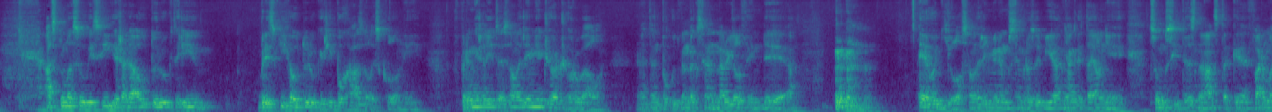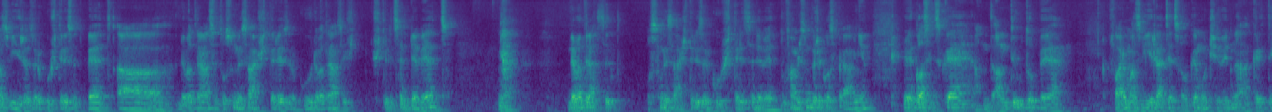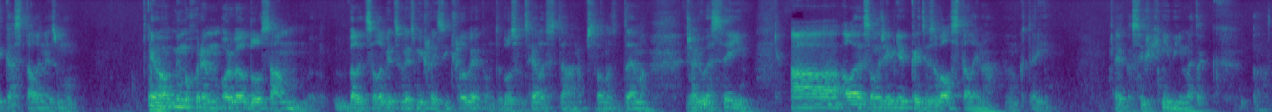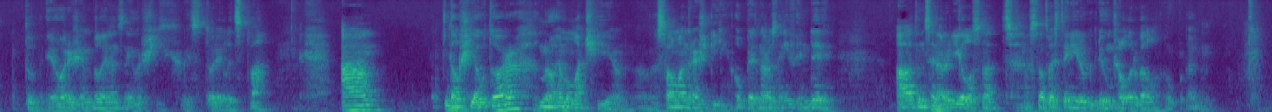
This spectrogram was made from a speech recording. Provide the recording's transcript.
A s tímhle souvisí i řada autorů, kteří, britských autorů, kteří pocházeli z kolonií. V první řadě to je samozřejmě George Orwell. Ten, pokud vím, tak se narodil v Indii a jeho dílo. Samozřejmě nemusím rozebírat nějak detailněji. Co musíte znát, tak je Farma zvíře z roku 45 a 1984 z roku 1949. 1984 z roku 49, doufám, že jsem to řekl správně. Je klasické antiutopie. Farma zvířat je celkem očividná kritika stalinismu. Jo, mimochodem Orwell byl sám velice levicově smýšlející člověk, on to byl socialista a napsal na to téma řadu esejí. A, ale samozřejmě kritizoval Stalina, no, který, jak asi všichni víme, tak to jeho režim byl jeden z nejhorších v historii lidstva. A další autor, mnohem mladší, Salman Rushdie, opět narozený v Indii. A ten se narodil snad, snad ve stejný rok, kdy umřel Orwell.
